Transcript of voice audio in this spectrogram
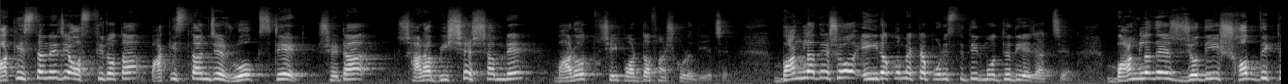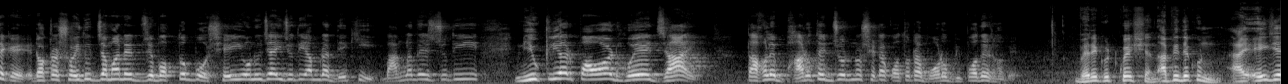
পাকিস্তানে যে অস্থিরতা, পাকিস্তান যে রোগ স্টেট, সেটা সারা বিশ্বের সামনে ভারত সেই পর্দা ফাঁস করে দিয়েছে। বাংলাদেশও এই রকম একটা পরিস্থিতির মধ্যে দিয়ে যাচ্ছে। বাংলাদেশ যদি সব দিক থেকে, ডক্টর শহীদুজ্জামানের যে বক্তব্য, সেই অনুযায়ী যদি আমরা দেখি, বাংলাদেশ যদি নিউক্লিয়ার পাওয়ার্ড হয়ে যায়, তাহলে ভারতের জন্য সেটা কতটা বড় বিপদের হবে? ভেরি গুড কোয়েশ্চেন আপনি দেখুন এই যে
